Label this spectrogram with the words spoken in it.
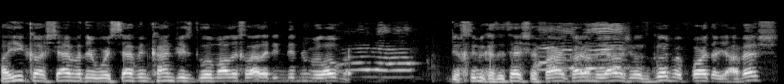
Hayika Sheva, there were seven countries that didn't rule over. Because it says Shafar Kadam Daryavesh was good before Daryavesh.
